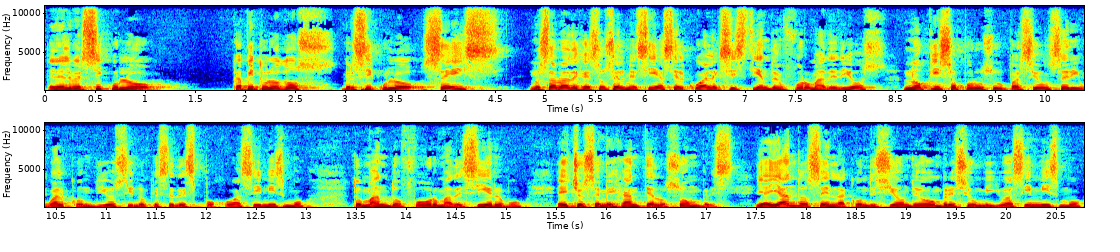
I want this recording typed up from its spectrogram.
en el versículo, capítulo 2, versículo 6, nos habla de Jesús el Mesías, el cual existiendo en forma de Dios, no quiso por usurpación ser igual con Dios, sino que se despojó a sí mismo, tomando forma de siervo, hecho semejante a los hombres, y hallándose en la condición de hombre, se humilló a sí mismo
